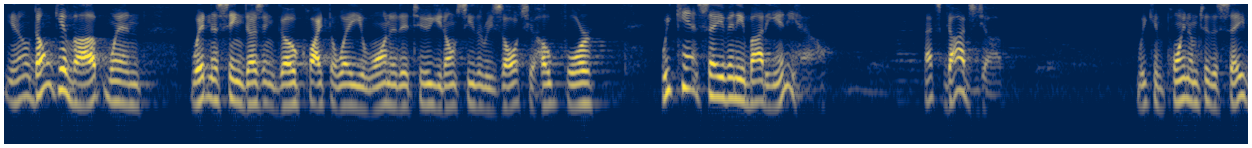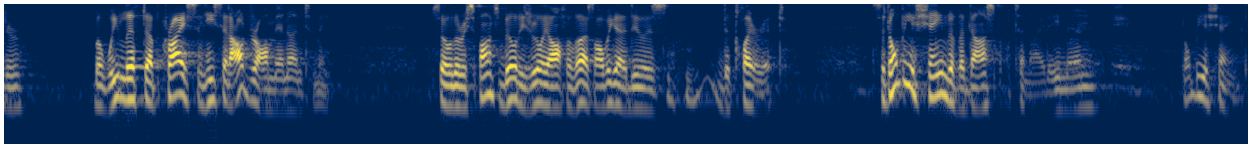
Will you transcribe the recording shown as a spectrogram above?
You know, don't give up when witnessing doesn't go quite the way you wanted it to. You don't see the results you hope for. We can't save anybody anyhow. That's God's job. We can point them to the Savior, but we lift up Christ, and He said, I'll draw men unto me. So the responsibility is really off of us. All we got to do is declare it. So don't be ashamed of the gospel tonight. Amen. Don't be ashamed.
